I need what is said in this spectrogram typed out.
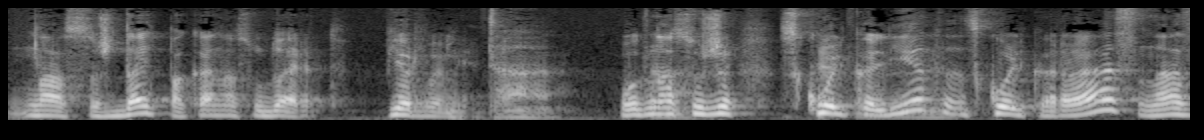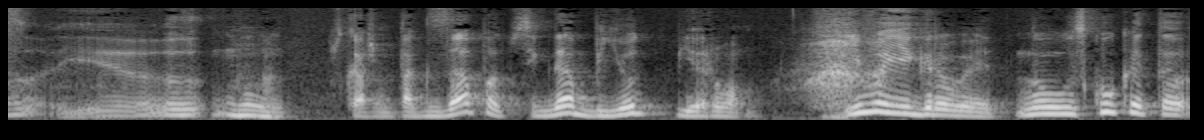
нас ждать, пока нас ударят первыми. Да. Вот да. нас уже сколько Это... лет, сколько раз нас, э, ну, скажем так, Запад всегда бьет первым и выигрывает. Ну, сколько это...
